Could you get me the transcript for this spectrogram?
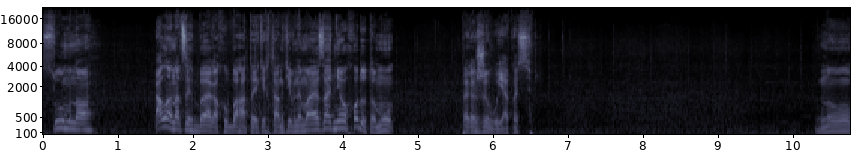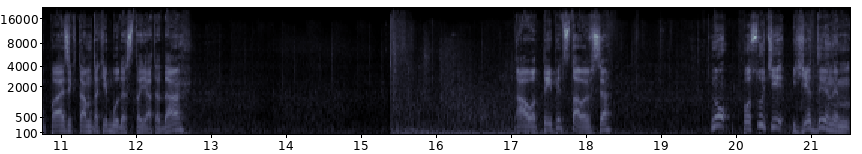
Сумно. Але на цих берах у багато яких танків немає заднього ходу, тому переживу якось. Ну, пазік там так і буде стояти, да? А от ти підставився. Ну, по суті, єдиним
